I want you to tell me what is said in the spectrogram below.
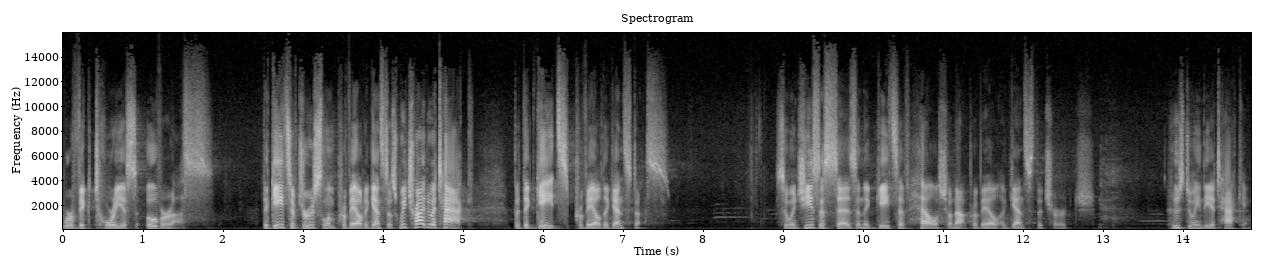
were victorious over us. The gates of Jerusalem prevailed against us. We tried to attack, but the gates prevailed against us. So when Jesus says, and the gates of hell shall not prevail against the church, who's doing the attacking?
